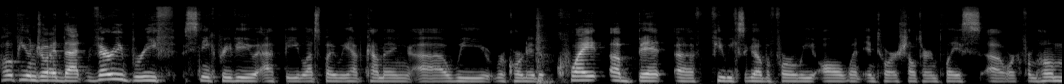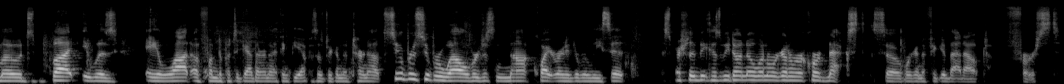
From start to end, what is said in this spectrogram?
Hope you enjoyed that very brief sneak preview at the Let's Play we have coming. Uh, we recorded quite a bit a few weeks ago before we all went into our shelter in place uh, work from home modes, but it was a lot of fun to put together. And I think the episodes are going to turn out super, super well. We're just not quite ready to release it, especially because we don't know when we're going to record next. So we're going to figure that out first.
